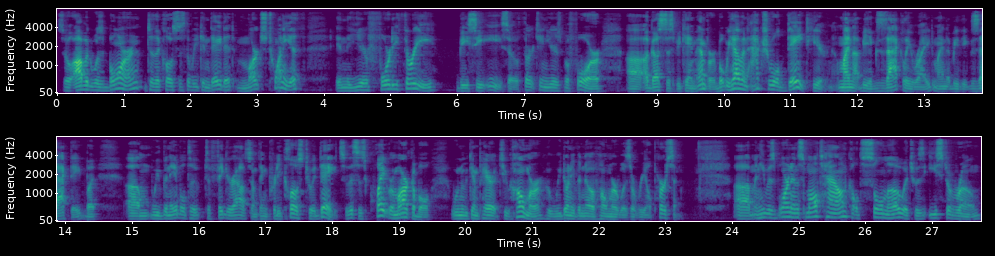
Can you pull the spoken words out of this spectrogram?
So Ovid was born, to the closest that we can date it, March 20th in the year 43 BCE, so 13 years before uh, Augustus became emperor. But we have an actual date here. Now, it might not be exactly right, might not be the exact date, but um, we've been able to, to figure out something pretty close to a date. So this is quite remarkable when we compare it to Homer, who we don't even know if Homer was a real person. Um, and he was born in a small town called Sulmo, which was east of Rome,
